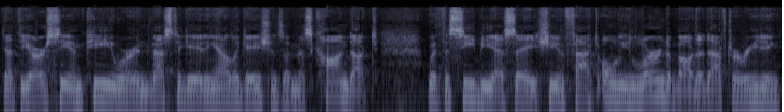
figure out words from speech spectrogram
that the RCMP were investigating allegations of misconduct with the CBSA. She, in fact, only learned about it after reading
